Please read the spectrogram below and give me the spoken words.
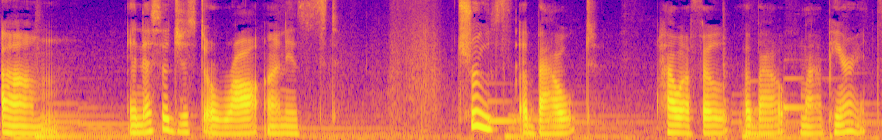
Um, and that's a, just a raw, honest truth about how I felt about my appearance.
